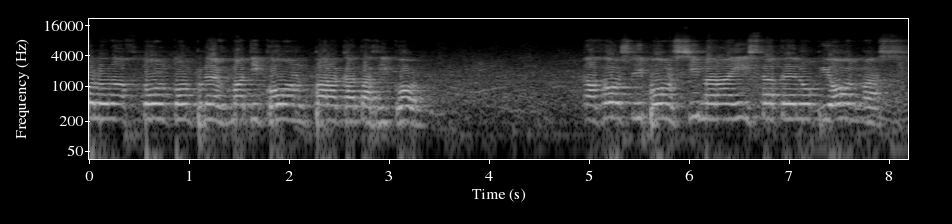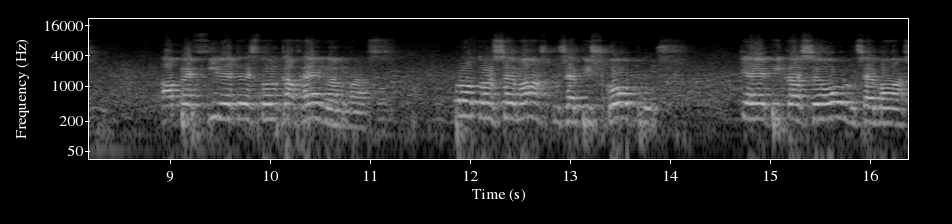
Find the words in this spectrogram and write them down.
όλων αυτών των πνευματικών παρακαταθήκων. Καθώς λοιπόν σήμερα ίσταται ενώπιόν μας, απευθύνεται στον καθέναν μας, πρώτον σε εμάς τους επισκόπους και έπειτα σε όλους εμάς.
